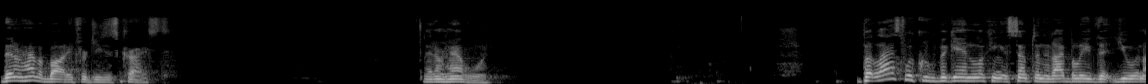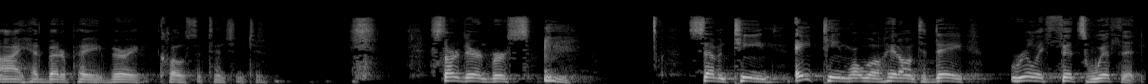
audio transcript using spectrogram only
They don't have a body for Jesus Christ. They don't have one. But last week we began looking at something that I believe that you and I had better pay very close attention to. Started there in verse 17. 18, what we'll hit on today, really fits with it.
